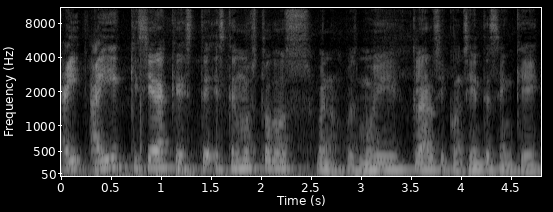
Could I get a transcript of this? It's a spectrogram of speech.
ahí, ahí quisiera que este, estemos todos, bueno, pues muy claros y conscientes en que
